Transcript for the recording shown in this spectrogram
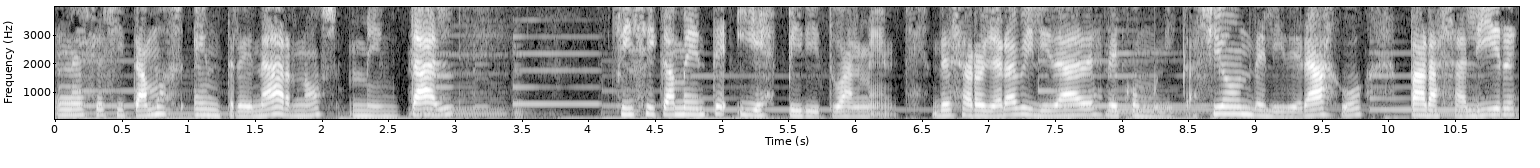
necesitamos entrenarnos mental, físicamente y espiritualmente, desarrollar habilidades de comunicación, de liderazgo, para salir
